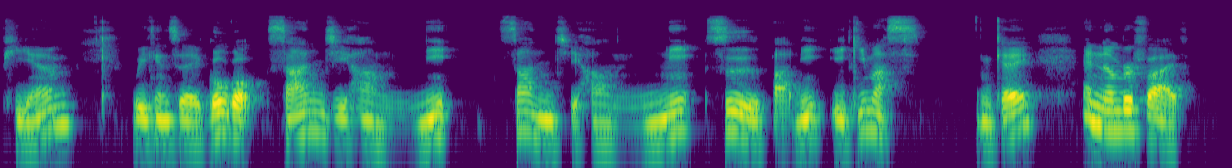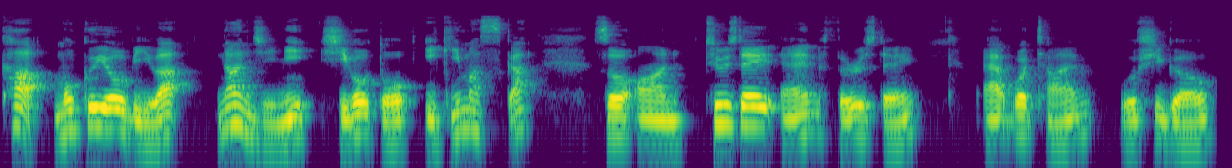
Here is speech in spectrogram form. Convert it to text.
p.m. We can say 午後3時半に3時半にスーパーに行きます。 Okay? And number five, か、木曜日は何時に仕事行きますか So on Tuesday and Thursday, at what time will she go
